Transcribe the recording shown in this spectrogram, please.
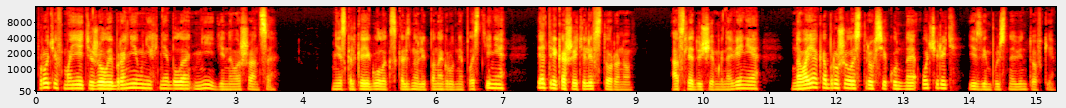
Против моей тяжелой брони у них не было ни единого шанса. Несколько иголок скользнули по нагрудной пластине и отрикошетили в сторону, а в следующее мгновение на вояк обрушилась трехсекундная очередь из импульсной винтовки.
